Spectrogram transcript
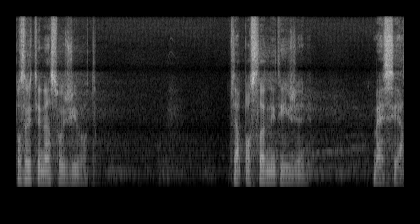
pozrite na svoj život – za posledný týždeň, mesiac,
